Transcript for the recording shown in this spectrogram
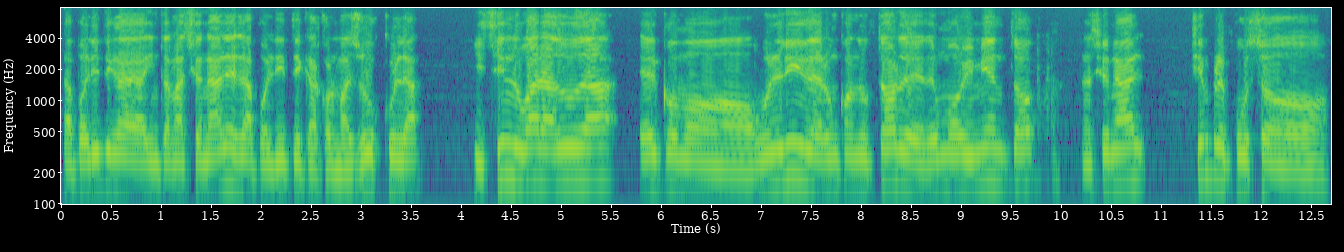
La política internacional es la política con mayúscula y sin lugar a duda, él como un líder, un conductor de, un movimiento nacional, siempre puso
